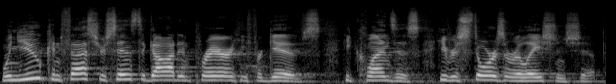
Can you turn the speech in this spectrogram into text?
When you confess your sins to God in prayer, He forgives, He cleanses, He restores a relationship.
